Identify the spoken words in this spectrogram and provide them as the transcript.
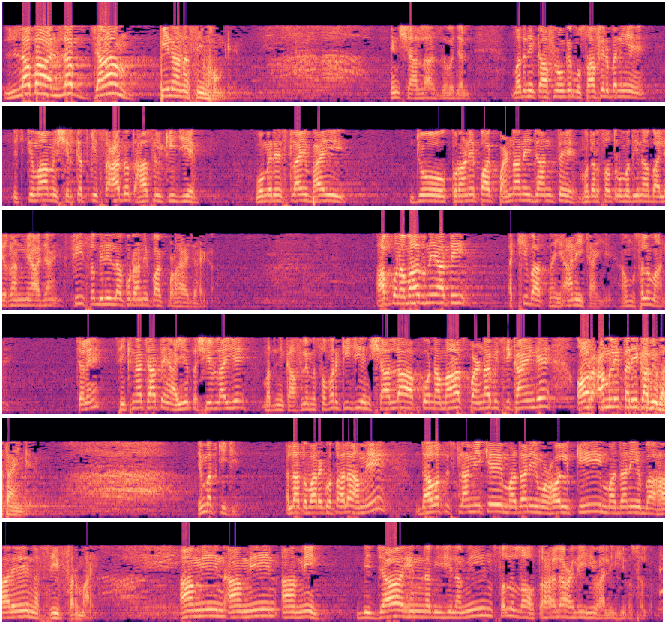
لبا لب جام پینا نصیب ہوں گے۔ انشاءاللہ شاء اللہ وجل مدنی قافلوں کے مسافر بنیے، اجتماع میں شرکت کی سعادت حاصل کیجیے۔ وہ میرے اسلامی بھائی جو قرآن پاک پڑھنا نہیں جانتے، مدرسۃ المدینہ بالغان میں آ جائیں، فی سبیل اللہ قرآن پاک پڑھایا جائے گا۔ آپ کو نماز نہیں آتی اچھی بات نہیں، آنی چاہیے۔ ہم مسلمان ہیں۔ چلیں، سیکھنا چاہتے ہیں، آئیے تشریف لائیے۔ مدنی قافلے میں سفر کیجیے، انشاءاللہ آپ کو نماز پڑھنا بھی سکھائیں گے اور عملی طریقہ بھی بتائیں گے۔ ہمت کیجیے۔ اللہ تبارک و تعالی ہمیں دعوت اسلامی کے مدنی ماحول کی مدنی بہار نصیب فرمائے۔ آمین آمین آمین۔ بجاہ النبی امین صلی اللہ تعالی علیہ وآلہ وسلم۔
